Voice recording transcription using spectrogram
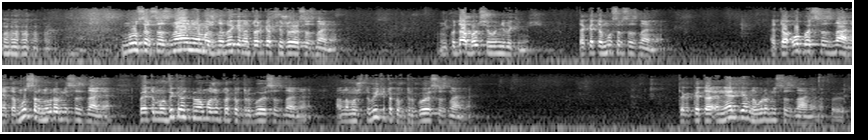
Мусор сознания можно выкинуть только в чужое сознание. Никуда больше его не выкинешь. Так это мусор сознания. Это область сознания, это мусор на уровне сознания. Поэтому выкинуть мы его можем только в другое сознание. Оно может выйти только в другое сознание. Так как это энергия на уровне сознания находится.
